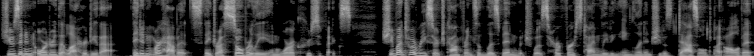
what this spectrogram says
She was in an order that let her do that. They didn't wear habits, they dressed soberly and wore a crucifix. She went to a research conference in Lisbon, which was her first time leaving England, and she was dazzled by all of it,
